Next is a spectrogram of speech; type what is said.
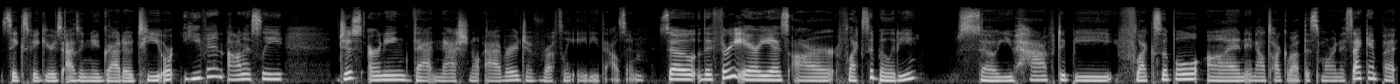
six figures as a new grad OT or even honestly just earning that national average of roughly 80,000. So the three areas are flexibility. So you have to be flexible on and I'll talk about this more in a second, but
